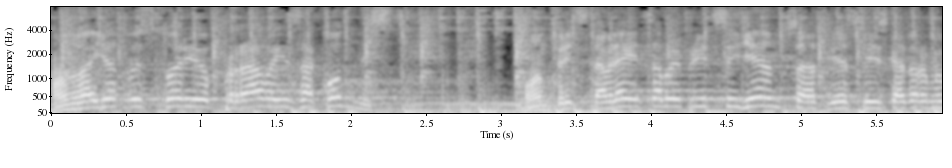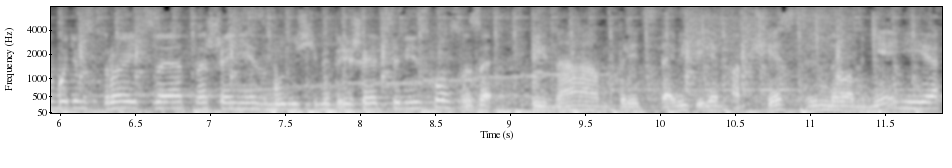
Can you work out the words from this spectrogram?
«Он войдет в историю права и законности. Он представляет собой прецедент, в соответствии с которым мы будем строить свои отношения с будущими пришельцами из космоса. И нам, представителям общественного мнения,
